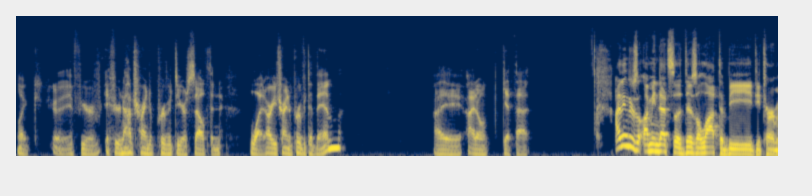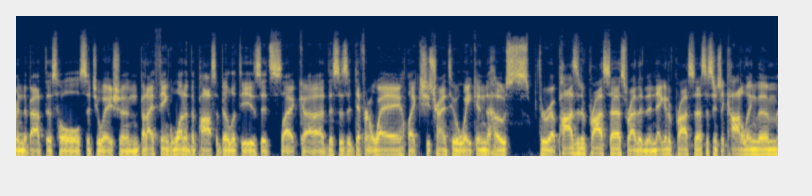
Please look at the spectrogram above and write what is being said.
Like if you're if you're not trying to prove it to yourself, then what are you trying to prove it to them? I I don't get that. I think there's, I mean, that's a, there's a lot to be determined about this whole situation, but I think one of the possibilities, it's like uh, this is a different way. Like she's trying to awaken the hosts through a positive process rather than a negative process, essentially coddling them,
